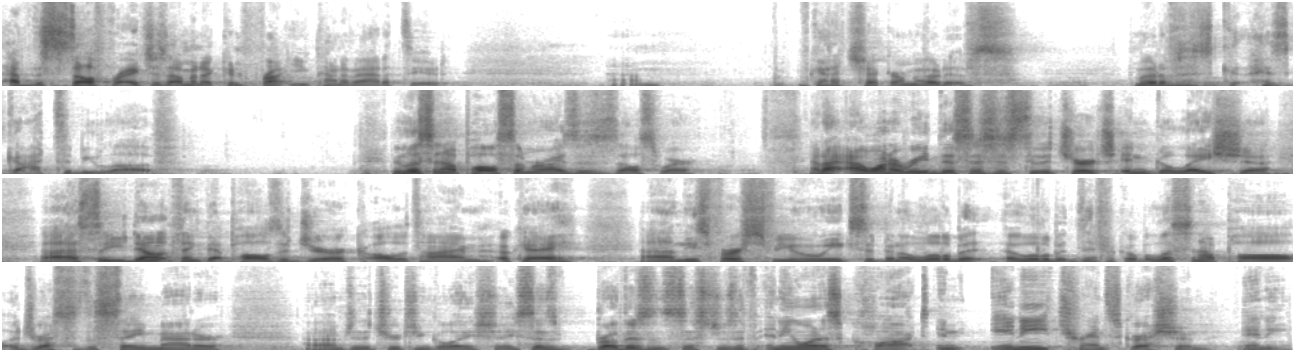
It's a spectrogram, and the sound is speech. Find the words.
have this self righteous, I'm going to confront you kind of attitude. Um, we've got to check our motives. Motives has, has got to be love. I mean, listen how Paul summarizes this elsewhere. And I, I want to read this. This is to the church in Galatia, uh, so you don't think that Paul's a jerk all the time, okay? Um, these first few weeks have been a little, bit, a little bit difficult. But listen how Paul addresses the same matter um, to the church in Galatia. He says, Brothers and sisters, if anyone is caught in any transgression, any,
